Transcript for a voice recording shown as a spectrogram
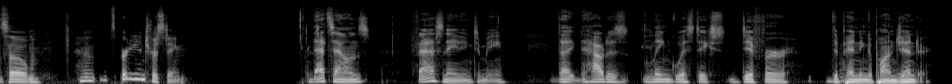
So it's pretty interesting. That sounds fascinating to me. Like, how does linguistics differ depending upon gender?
